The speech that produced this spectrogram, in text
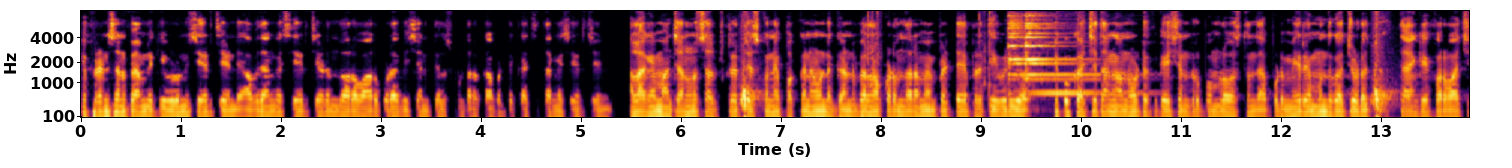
మీ ఫ్రెండ్స్ అండ్ ఫ్యామిలీకి వీడియోని షేర్ చేయండి. ఆ విధంగా షేర్ చేయడం ద్వారా వారు కూడా విషయాన్ని తెలుసుకుంటారు కాబట్టి ఖచ్చితంగా షేర్ చేయండి. అలాగే మా ఛానల్ సబ్స్క్రైబ్ చేసుకుని పక్కనే ఉండే గంట బెల్ నొక్కడం ద్వారా మేము పెట్టే ప్రతి వీడియో మీకు ఖచ్చితంగా నోటిఫికేషన్ రూపంలో వస్తుంది. అప్పుడు మీరే ముందుగా చూడొచ్చు. Thank for watching.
